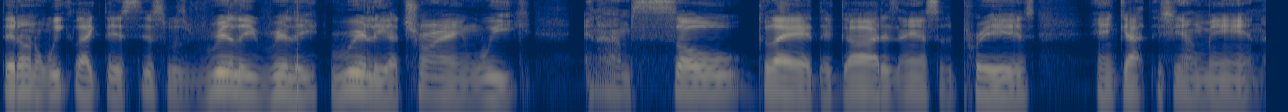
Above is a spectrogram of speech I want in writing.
that on a week like this, this was really, really, really a trying week. And I'm so glad that God has answered the prayers and got this young man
